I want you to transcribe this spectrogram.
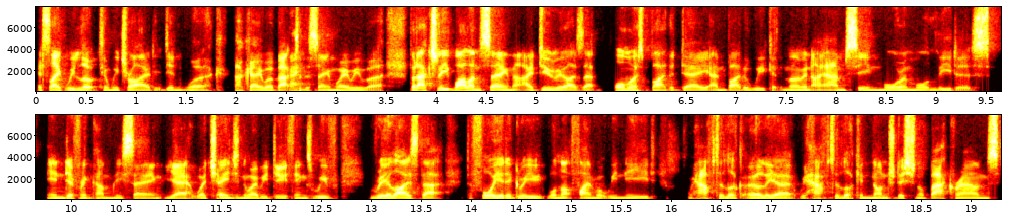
It's like we looked and we tried, it didn't work. Okay, we're back right. to the same way we were. But actually, while I'm saying that, I do realize that almost by the day and by the week at the moment, I am seeing more and more leaders in different companies saying, yeah, we're changing the way we do things. We've realized that the four year degree will not find what we need. We have to look earlier. We have to look in non traditional backgrounds.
